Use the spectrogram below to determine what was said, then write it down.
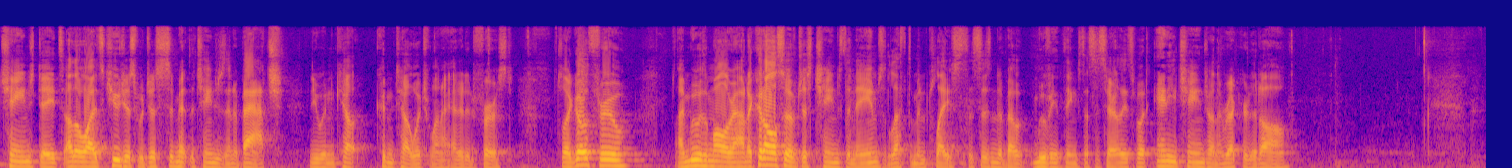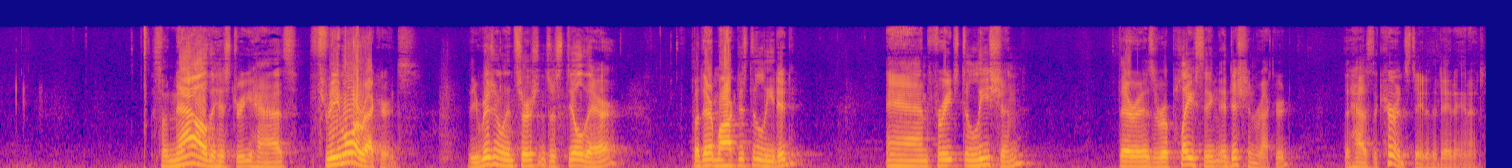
change dates. Otherwise, QGIS would just submit the changes in a batch. And you wouldn't couldn't tell which one I edited first. So I go through, I move them all around. I could also have just changed the names and left them in place. This isn't about moving things necessarily. It's about any change on the record at all. So now the history has three more records. The original insertions are still there, but they're marked as deleted. And for each deletion, there is a replacing addition record that has the current state of the data in it.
